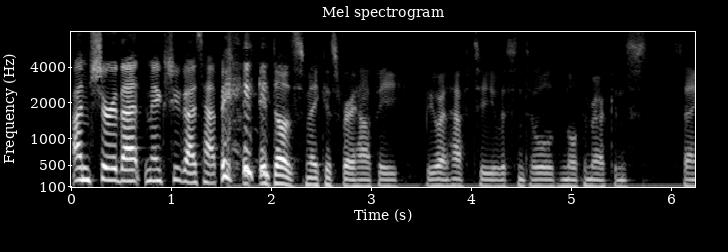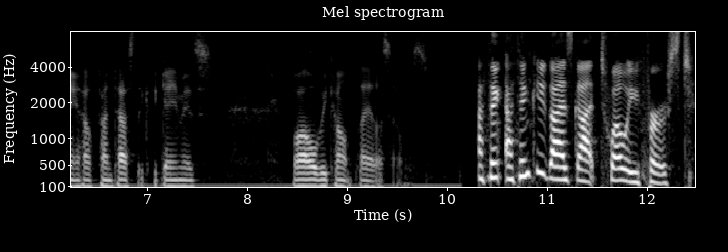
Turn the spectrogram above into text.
I'm sure that makes you guys happy. It, it does make us very happy. We won't have to listen to all the North Americans saying how fantastic the game is, while we can't play it ourselves. I think I think you guys got TWOE first.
